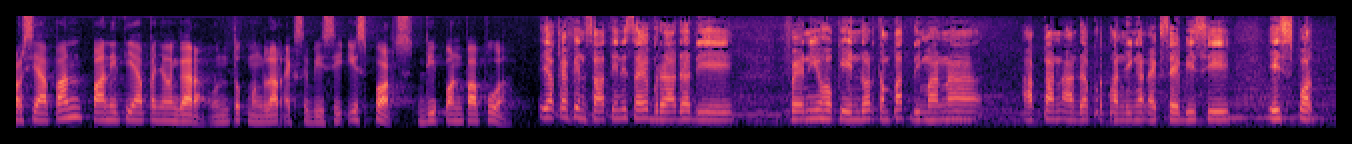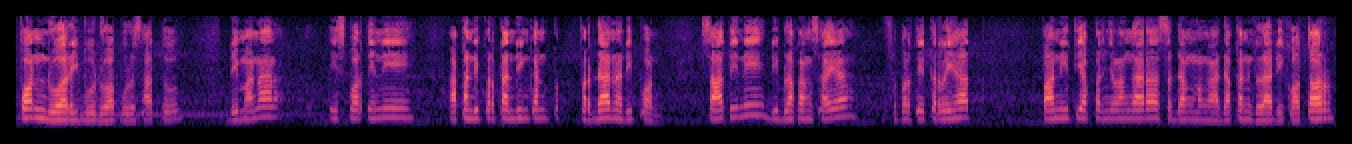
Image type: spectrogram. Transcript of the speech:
persiapan panitia penyelenggara untuk menggelar eksebisi e-sports di PON Papua? Ya Kevin, saat ini saya berada di venue hoki indoor tempat di mana akan ada pertandingan eksebisi e-sport PON 2021 di mana e-sport ini akan dipertandingkan perdana di PON. Saat ini di belakang saya seperti terlihat panitia penyelenggara sedang mengadakan geladi kotor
